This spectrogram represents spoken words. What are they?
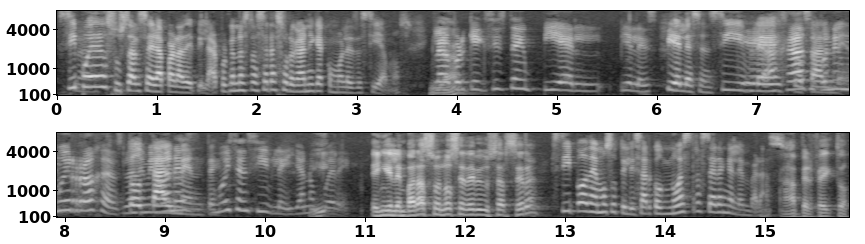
Sí puedes usar cera para depilar, porque nuestra cera es orgánica, como les decíamos. Claro, Ya. porque existen piel, pieles Pieles que sensibles, ajá, se ponen muy rojas. La de mi hermana es Totalmente. muy sensible y ya no Y puede. ¿En el embarazo no se debe usar cera? Sí podemos utilizar con nuestra cera en el embarazo. Ah, perfecto.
